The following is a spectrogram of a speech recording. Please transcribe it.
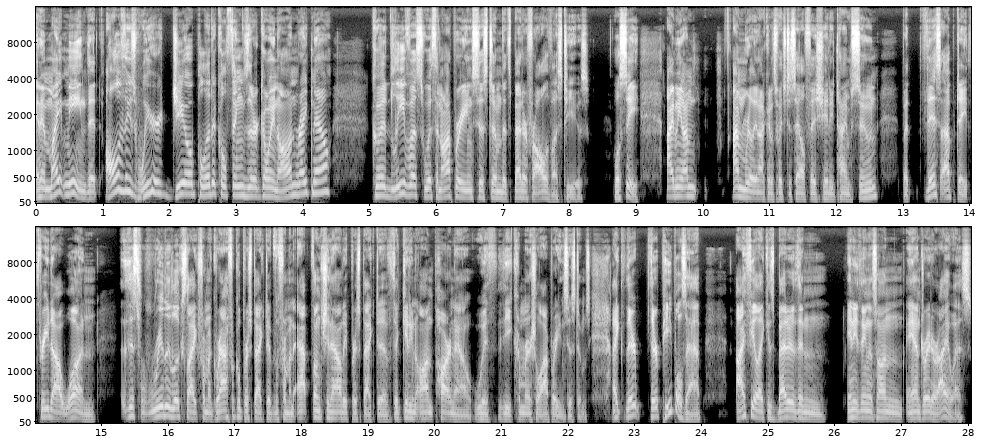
And it might mean that all of these weird geopolitical things that are going on right now could leave us with an operating system that's better for all of us to use. We'll see. I mean, I'm I'm really not going to switch to Sailfish anytime soon, but this update 3.1 this really looks like from a graphical perspective and from an app functionality perspective, they're getting on par now with the commercial operating systems. Like their their people's app, I feel like is better than anything that's on Android or iOS.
